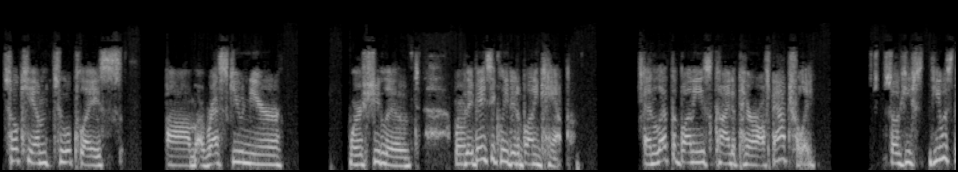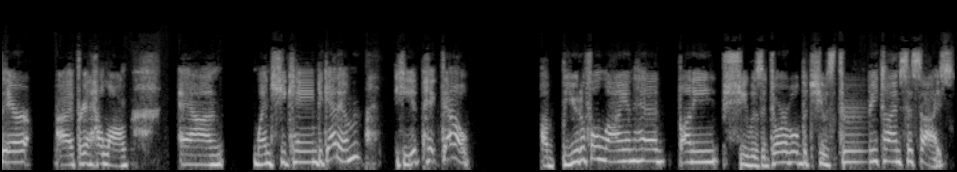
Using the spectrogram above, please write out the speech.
took him to a place, um, a rescue near where she lived, where they basically did a bunny camp and let the bunnies kind of pair off naturally. So he, he was there. I forget how long. And when she came to get him, he had picked out a beautiful lion head bunny. She was adorable, but she was three times his size.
